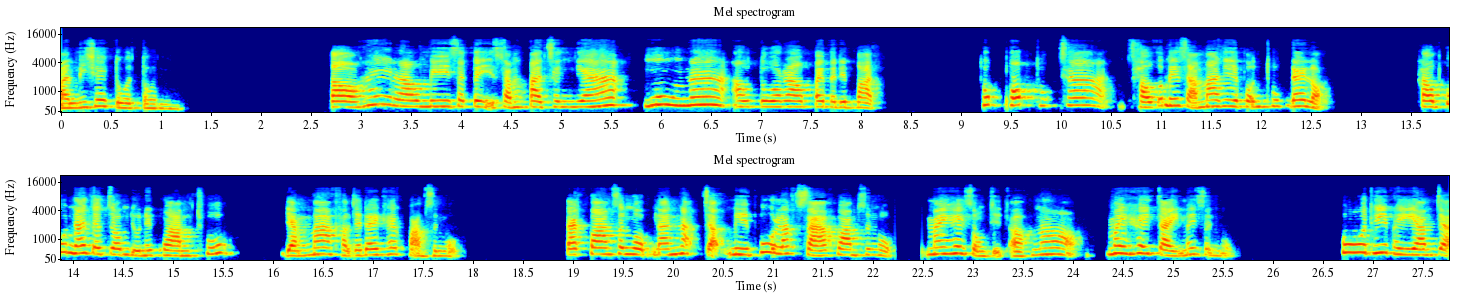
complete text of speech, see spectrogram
มันไม่ใช่ตัวตน ต่อให้เรามีสติสัมปชัญญะ มุ่งหน้าเอาตัวเราไปปฏิบัติ ทุกภพทุกชาติ เขาก็ไม่สามารถที่จะพ้นทุกข์ได้หรอก เขาผู้นั้นจะจมอยู่ในความทุกข์ อย่างมากเขาจะได้แค่ความสงบ แต่ความสงบนั้นน่ะจะมีผู้รักษาความสงบ ไม่ให้ส่งจิตออกนอก ไม่ให้ใจไม่สงบ ผู้ที่พยายามจะ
